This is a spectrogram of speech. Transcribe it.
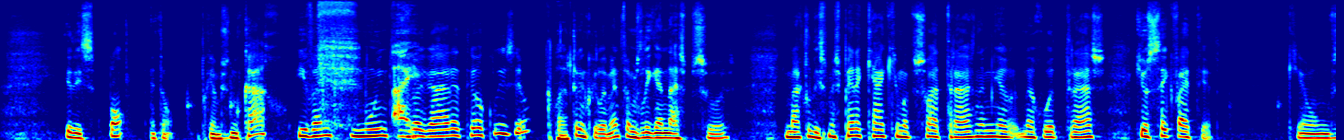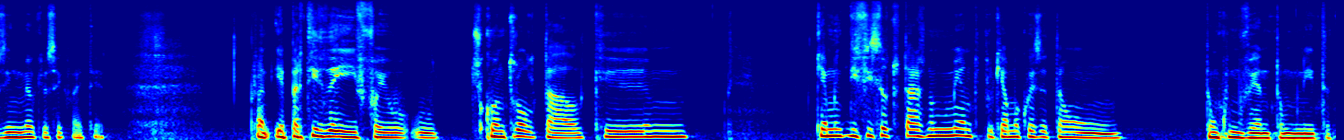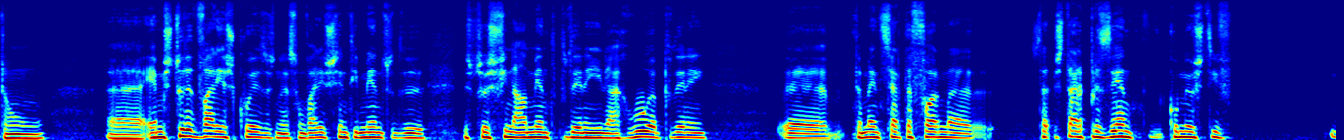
Eu disse: Bom, então pegamos no carro e vamos muito Ai. devagar até ao Coliseu. Claro. Tranquilamente, vamos ligando às pessoas. E Marco disse: Mas espera, que há aqui uma pessoa atrás, na, minha, na rua de trás, que eu sei que vai ter. Que é um vizinho meu que eu sei que vai ter. Pronto, e a partir daí foi o, o descontrole tal que. Que é muito difícil tu estares no momento, porque é uma coisa tão. tão comovente, tão bonita, tão. ah, é mistura de várias coisas, não é? São vários sentimentos de as pessoas finalmente poderem ir à rua, poderem ah, também de certa forma esta- estar presente como eu estive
